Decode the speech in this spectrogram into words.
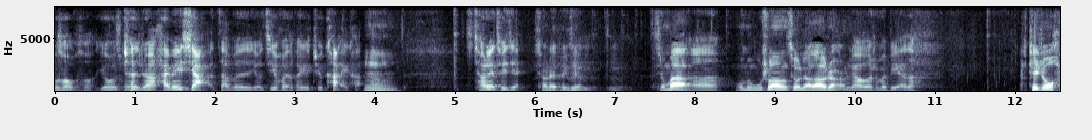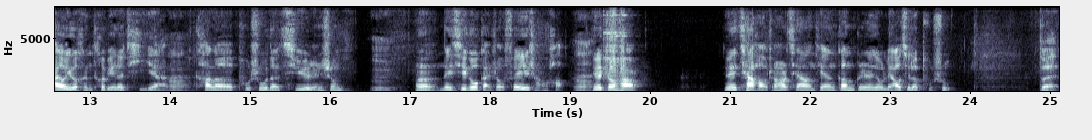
不错不错，有趁着还没下，咱们有机会可以去看一看，，嗯，强烈推荐。强烈推荐，嗯嗯，行吧，呃，我们无双就聊到这儿。聊个什么别的？这周还有一个很特别的体验，嗯看了朴树的《奇遇人生》，嗯嗯，那期给我感受非常好，嗯因为正好因为恰好正好前两天刚跟人又聊起了朴树，对，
